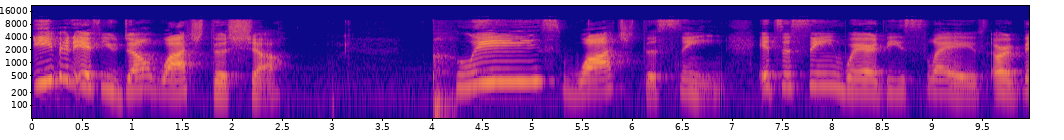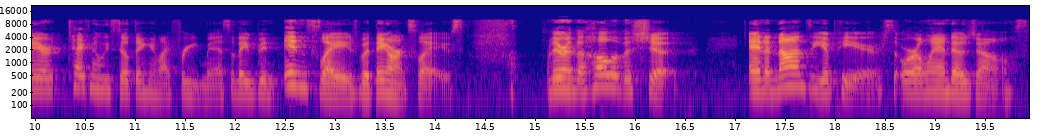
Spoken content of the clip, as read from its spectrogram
even if you don't watch the show, please watch the scene. It's a scene where these slaves, or they're technically still thinking like freedmen, so they've been enslaved, but they aren't slaves. They're in the hull of the ship, and Anansi appears, or Orlando Jones,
